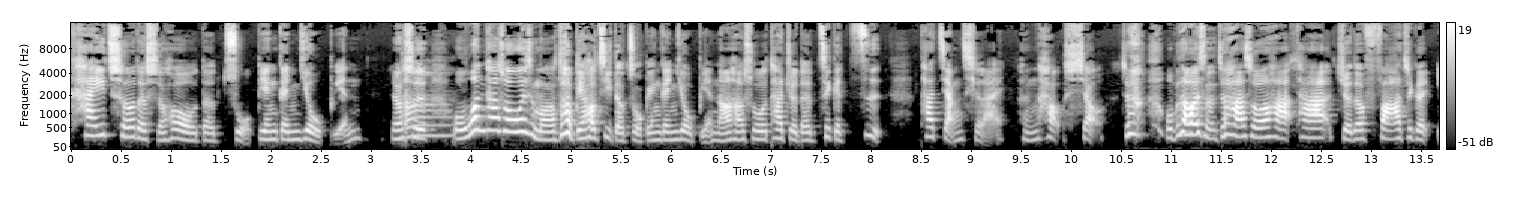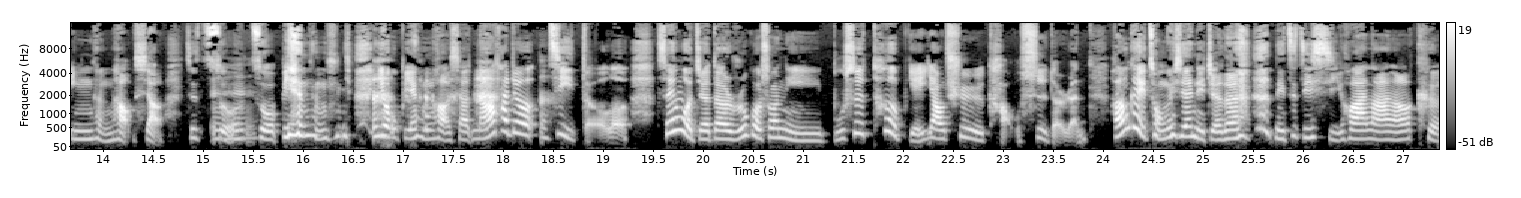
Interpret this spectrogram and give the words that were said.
开车的时候的左边跟右边。就是我问他说为什么特别要记得左边跟右边，然后他说他觉得这个字他讲起来很好笑。就我不知道为什么，就他说他他觉得发这个音很好笑，就左、嗯、左边很 右边很好笑，然后他就记得了。所以我觉得，如果说你不是特别要去考试的人，好像可以从一些你觉得你自己喜欢啦、啊，然后可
